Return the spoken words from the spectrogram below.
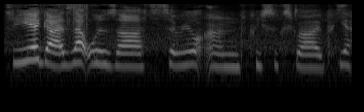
So yeah guys, that was our tutorial and please subscribe. Yeah.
